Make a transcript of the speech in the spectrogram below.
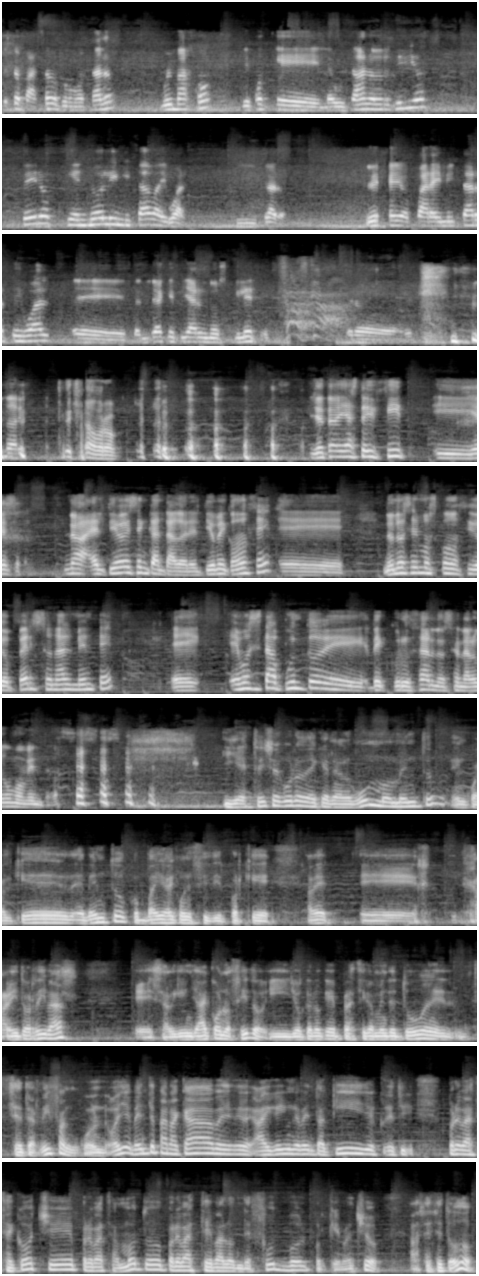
Esto pasó con Gonzalo, muy majo, dijo que le gustaban los vídeos, pero que no le imitaba igual. Y claro, yo dije yo, para imitarte igual eh, tendría que pillar unos filetes. Pero todavía- Qué cabrón. yo todavía estoy fit y eso. No, el tío es encantador, el tío me conoce, eh, no nos hemos conocido personalmente. eh, hemos estado a punto de, cruzarnos en algún momento. Y estoy seguro de que en algún momento, en cualquier evento, vais a coincidir. Porque, a ver, eh, Javito Rivas es alguien ya conocido y yo creo que prácticamente tú eh, se te rifan. Con, Oye, vente para acá, hay un evento aquí, estoy- prueba este coche, prueba esta moto, prueba este balón de fútbol, porque, macho, haces de todo.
